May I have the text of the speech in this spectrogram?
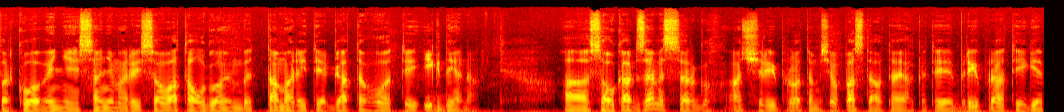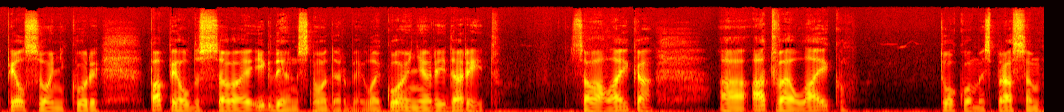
par ko viņi saņem arī savu atalgojumu, bet tam arī tiek gatavoti ikdienā. Uh, savukārt zemesargu atšķirība, protams, jau pastāv tajā, ka tie ir brīvprātīgie pilsoņi, kuri papildus savai ikdienas nodarbei, lai ko viņi arī darītu savā laikā, uh, atvēl laiku to, ko mēs prasām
